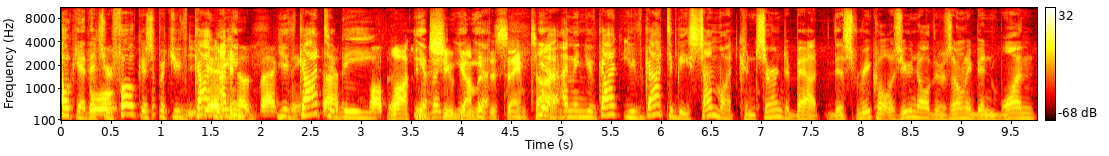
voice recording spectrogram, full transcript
Okay, that's your focus, but you've got. getting I mean, you've got to be. walking business. Walk Yeah, but- chew gum yeah. at the same time. Yeah, I mean, you've got you've got to be somewhat concerned about this recall. As you know, there's only been one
